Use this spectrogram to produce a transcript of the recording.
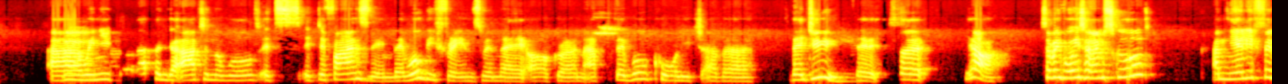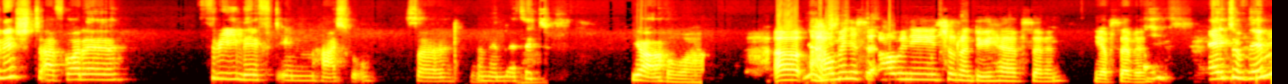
Uh, mm. When you up and go out in the world, it's it defines them. They will be friends when they are grown up. They will call each other. They do. They, so yeah. So we've always homeschooled. I'm nearly finished. I've got a three left in high school. So, and then that's it. Yeah. Oh, wow. Uh, yeah. How many how many children do you have? Seven. You have seven. Eight, eight of them.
